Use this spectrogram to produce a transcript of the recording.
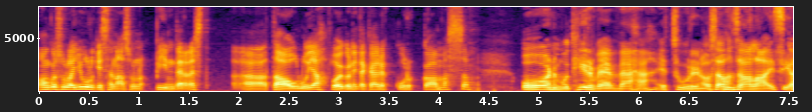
Onko sulla julkisena sun Pinterest-tauluja? Voiko niitä käydä kurkkaamassa? On, mutta hirveän vähän, että suurin osa on salaisia.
